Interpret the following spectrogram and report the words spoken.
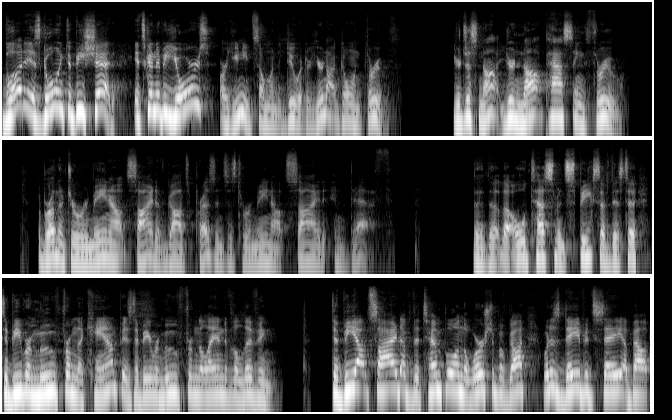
Blood is going to be shed. It's going to be yours, or you need someone to do it, or you're not going through. You're just not. You're not passing through. Brethren, to remain outside of God's presence is to remain outside in death. The, the, the, Old Testament speaks of this. To, to be removed from the camp is to be removed from the land of the living. To be outside of the temple and the worship of God. What does David say about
